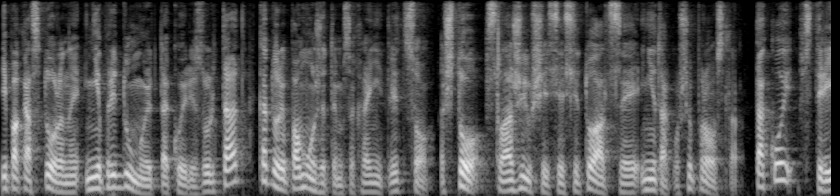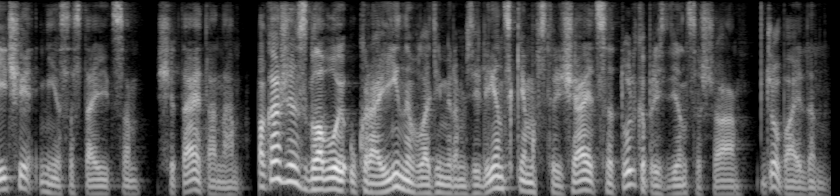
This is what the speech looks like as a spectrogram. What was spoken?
И пока стороны не придумают такой результат, который поможет им сохранить лицо, что в сложившейся ситуации не так уж и просто, такой встречи не состоится, считает она. Пока же с главой Украины Владимиром Зеленским встречается только президент США Джо Байден.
